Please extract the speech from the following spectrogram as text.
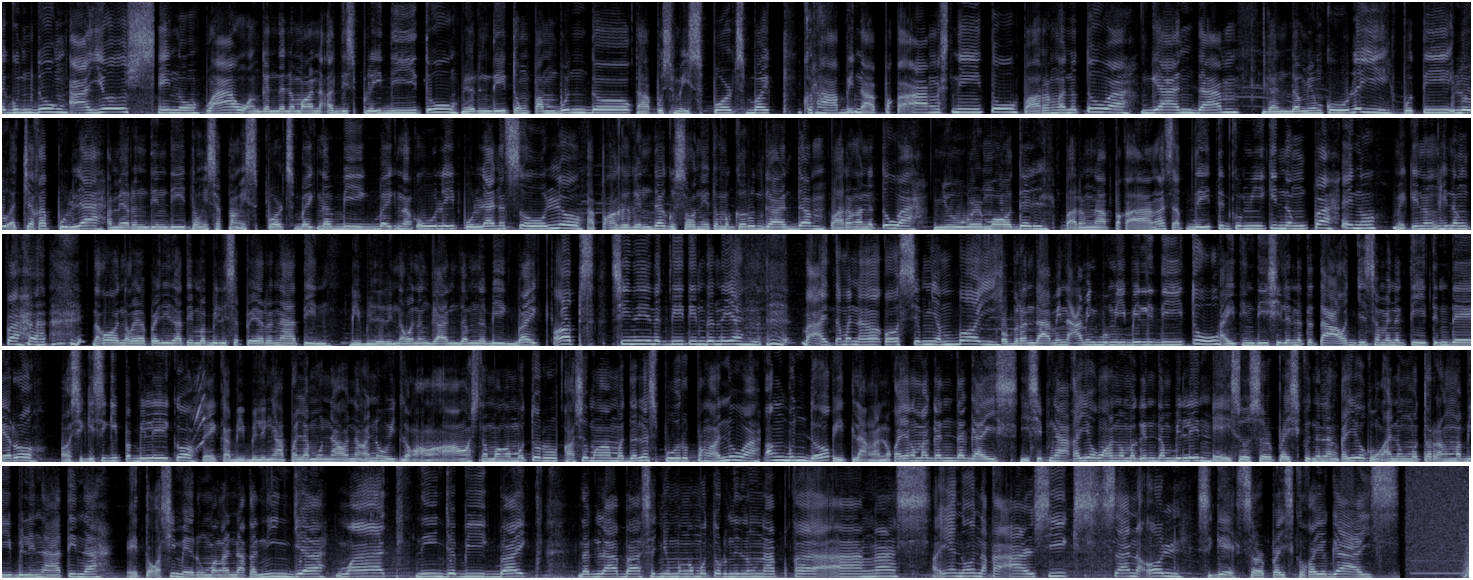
Ayos. Eh no, wow, ang ganda ng mga naka-display dito. Meron ditong pambundok. Tapos may sports bike. Grabe, napakaangas nito. Parang ano to ah, Gundam. Gundam yung kulay eh. Puti, blue at saka pula. Ah, meron din ditong isa pang sports bike na big bike na kulay pula na solo. Napakaganda. Gusto ko nito magkaroon Gundam. Parang ano to ah, newer model. Parang napakaangas, updated, kumikinang pa. Eh no, may kinang-hinang pa. Nako, ano kaya pwede natin mabili sa pera natin? Bibili rin ako ng Gundam na big bike. Ops, sino yung nagtitinda na yan? Bakit naman naka-costume niyan boy? Sobrang dami na aming bumibili dito. Kahit hindi sila natatakot dyan sa mga nagtitindero. O sige sige pabili ko. Teka bibili nga pala muna ako ng ano wait lang ang angas ng mga motor oh. Kaso mga madalas puro pang ano ah pang bundok. Wait lang ano kayang maganda guys. Isip nga kayo kung anong magandang bilin. Eh iso-surprise ko na lang kayo kung anong motor ang mabibili natin ah. Ito kasi merong mga naka ninja. What? Ninja big bike. Naglabasan yung mga motor nilang napakaangas. Ayan oh, naka R6. Sana all. Sige, surprise ko kayo guys.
